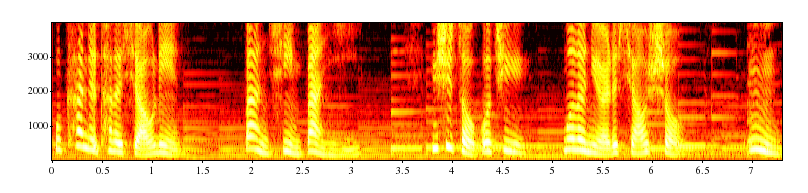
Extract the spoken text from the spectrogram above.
我看着她的小脸。半信半疑，于是走过去摸了女儿的小手，嗯，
